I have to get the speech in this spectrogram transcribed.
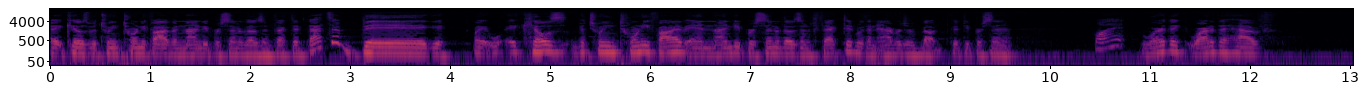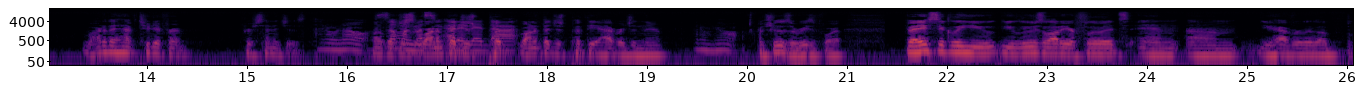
it kills between 25 and 90 percent of those infected. That's a big. Wait, it kills between 25 and 90 percent of those infected, with an average of about 50 percent. What? Where are they? Why do they have? Why do they have two different percentages? I don't know. Why don't Someone they just, must why don't just edited put, that. Why don't they just put the average in there? I don't know. I'm sure there's a reason for it. Basically, you you lose a lot of your fluids and um, you have really low b-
